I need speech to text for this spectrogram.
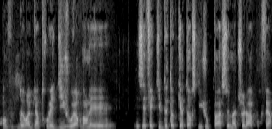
on devrait bien trouver 10 joueurs dans les, effectifs de top 14 qui jouent pas ce match-là pour faire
